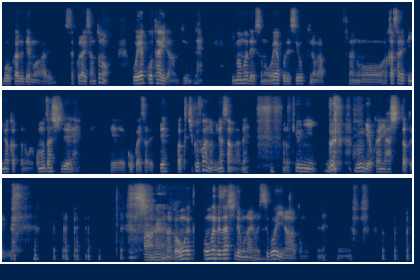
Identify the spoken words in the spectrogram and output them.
ボーカルでもある桜井さんとの親子対談っていうので、今までその親子ですよっていうのが、あのー明かされていなかったのが、この雑誌で、えー公開されて、爆竹ファンの皆さんがね、あの急に文 文芸を買いに走ったという、まあね。なんか音楽音楽雑誌でもないのにすごいなと思ってね。うん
